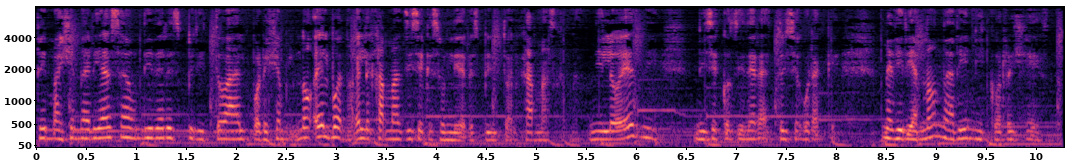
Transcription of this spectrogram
te imaginarías a un líder espiritual, por ejemplo, no, él, bueno, él jamás dice que es un líder espiritual, jamás, jamás, ni lo es, ni, ni se considera, estoy segura que me diría, no, nadie ni corrige esto.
